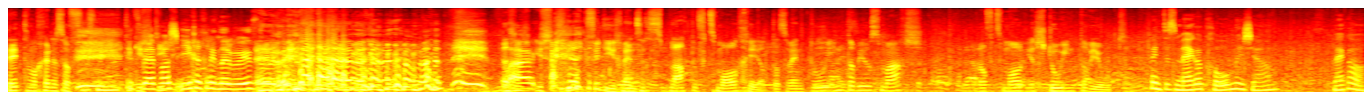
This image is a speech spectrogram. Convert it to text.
Hätten wir können so fünfminütige Jetzt wäre fast ich ein bisschen nervös geworden. Das ist, ist schwierig für dich, wenn sich das Blatt auf das Mal kehrt. Also wenn du Interviews machst, dann auf das Mal wirst du interviewt. ich finde das mega komisch, ja. Mega.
